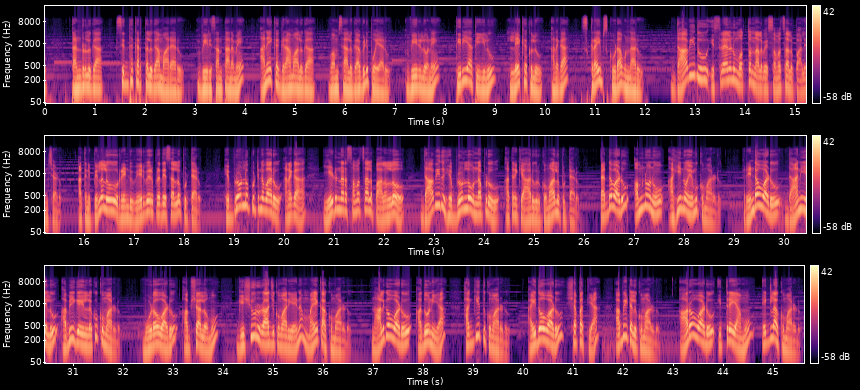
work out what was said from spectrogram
తండ్రులుగా సిద్ధకర్తలుగా మారారు. వీరి సంతానమే అనేక గ్రామాలుగా వంశాలుగా విడిపోయారు. వీరిలోనే తిరియాతీయులు లేఖకులు అనగా స్క్రైబ్స్ కూడా ఉన్నారు. దావీదు ఇస్రాయేలును మొత్తం నలభై సంవత్సరాలు పాలించాడు. అతని పిల్లలు రెండు వేర్వేరు ప్రదేశాల్లో పుట్టారు. హెబ్రోన్లో పుట్టినవారు అనగా ఏడున్నర సంవత్సరాల పాలనలో దావీదు హెబ్రోన్లో ఉన్నప్పుడు అతనికి ఆరుగురు కుమారులు పుట్టారు. పెద్దవాడు అమ్నోను అహీనోయము కుమారుడు. రెండవవాడు దానియలు అబీగయిల్లకు కుమారుడు. మూడవవాడు అబ్షాలోము గిషూరు రాజుకుమారి అయిన మయకా కుమారుడు. నాలుగవవాడు అదోనియా హగ్గీతు కుమారుడు. ఐదోవాడు షపత్య అబీటలు కుమారుడు. ఆరోవాడు ఇత్రేయాము ఎగ్లా కుమారుడు.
